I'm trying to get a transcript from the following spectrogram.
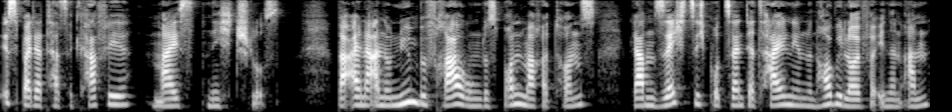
ist bei der Tasse Kaffee meist nicht Schluss. Bei einer anonymen Befragung des Bonn-Marathons gaben 60 Prozent der teilnehmenden HobbyläuferInnen an,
